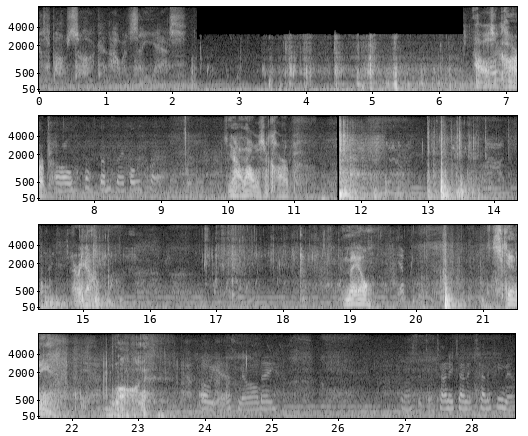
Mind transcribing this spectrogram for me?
exposed hook, I would say yes. That was a carb. Oh, I was about to say, holy crap. Yeah, that was a carp. There we go. Male, Yep. skinny, long. Oh yeah, that's male all day. Unless it's a tiny, tiny, tiny female.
